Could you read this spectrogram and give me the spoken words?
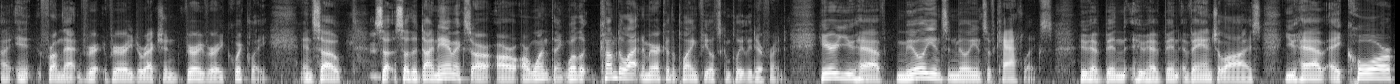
uh, in, from that very, very direction very very quickly, and so so so the dynamics are are, are one thing. Well, the, come to Latin America, the playing field's completely different. Here you have millions and millions of Catholics who have been who have been evangelized. You have a core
